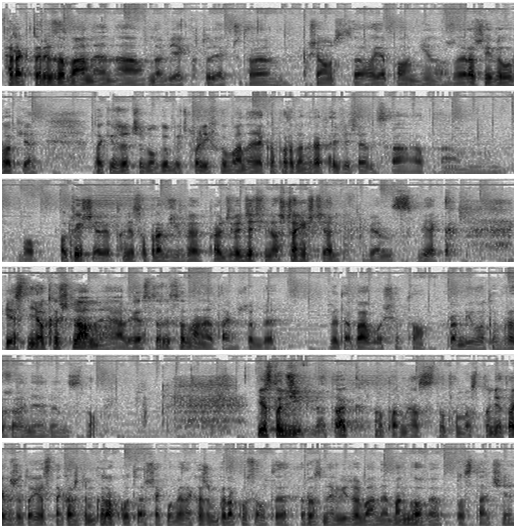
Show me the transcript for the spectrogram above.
charakteryzowane na, na wiek, który jak czytałem w książce o Japonii, no, że raczej w Europie takie rzeczy mogły być kwalifikowane jako pornografia dziecięca. Tam, bo oczywiście to nie są prawdziwe, prawdziwe dzieci na szczęście, więc wiek jest nieokreślony, ale jest to rysowane tak, żeby wydawało się to, robiło to wrażenie, więc no, jest to dziwne, tak? Natomiast, natomiast to nie tak, że to jest na każdym kroku też, jak mówię, na każdym kroku są te roznegliżowane mangowe postacie,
